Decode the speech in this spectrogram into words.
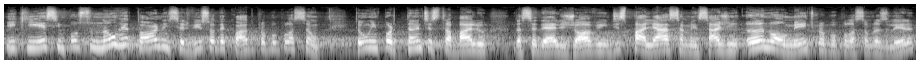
e que esse imposto não retorne em serviço adequado para a população. Então é importante esse trabalho da CDL Jovem de espalhar essa mensagem anualmente para a população brasileira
